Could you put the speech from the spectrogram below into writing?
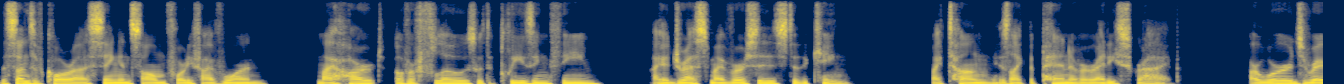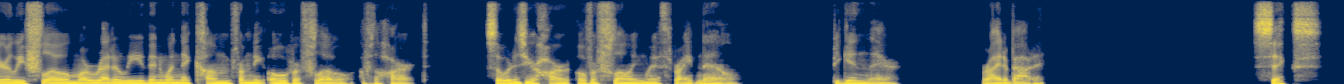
The sons of Korah sing in Psalm 45:1, My heart overflows with a pleasing theme. I address my verses to the king. My tongue is like the pen of a ready scribe. Our words rarely flow more readily than when they come from the overflow of the heart. So what is your heart overflowing with right now? Begin there. Write about it. Six,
